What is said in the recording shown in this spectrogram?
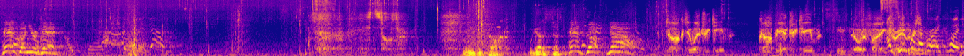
Hands on your head! Over. Lead the TOC. We got a suspect. Hands up now! TOC to entry team. Copy, entry team. Notifying I did whatever I could.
